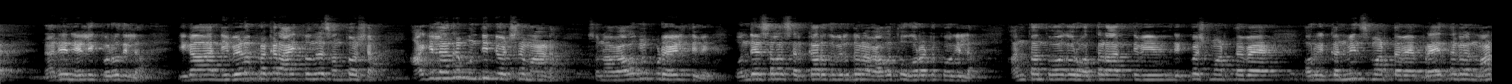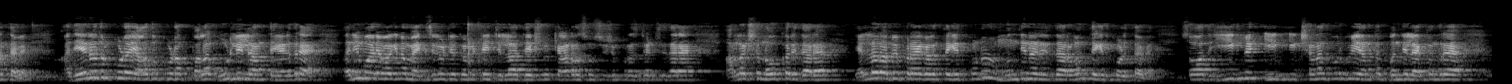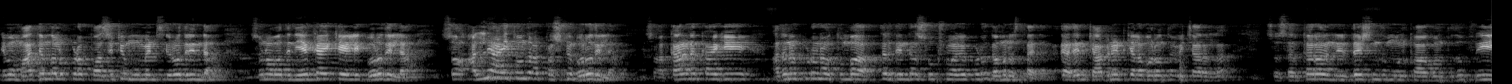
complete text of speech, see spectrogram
ನಾನೇನ್ ಹೇಳಿಕ್ ಬರೋದಿಲ್ಲ. ಈಗ ನೀವ್ ಹೇಳೋ ಪ್ರಕಾರ ಆಯ್ತು ಅಂದ್ರೆ ಸಂತೋಷ. ಆಗಿಲ್ಲ ಅಂದ್ರೆ ಮುಂದಿನ ಯೋಚನೆ ಮಾಡೋಣ. ಸೊ ನಾವ್ ಯಾವಾಗ್ಲೂ ಕೂಡ ಹೇಳ್ತೀವಿ, ಒಂದೇ ಸಲ ಸರ್ಕಾರದ ವಿರುದ್ಧ ನಾವ್ ಯಾವತ್ತೂ ಹೋರಾಟಕ್ಕೆ ಹೋಗಿಲ್ಲ. ಹಂತ ಹಂತವಾಗಿ ಅವ್ರು ಒತ್ತಡ ಹಾಕ್ತಿವಿ ರಿಕ್ವೆಸ್ಟ್ ಮಾಡ್ತೇವೆ, ಅವ್ರಿಗೆ ಕನ್ವಿನ್ಸ್ ಮಾಡ್ತೇವೆ, ಪ್ರಯತ್ನಗಳನ್ನು ಮಾಡ್ತೇವೆ. ಅದೇನಾದರೂ ಕೂಡ ಯಾವುದು ಕೂಡ ಫಲ ಗೂಡ್ಲಿಲ್ಲ ಅಂತ ಹೇಳಿದ್ರೆ ಅನಿವಾರ್ಯವಾಗಿ ನಮ್ಮ ಎಕ್ಸಿಕ್ಯೂಟಿವ್ ಕಮಿಟಿ ಜಿಲ್ಲಾಧ್ಯಕ್ಷರು ಕ್ಯಾಡರ್ ಅಸೋಸಿಯೇಷನ್ ಪ್ರೆಸಿಡೆಂಟ್ಸ್ ಇದ್ದಾರೆ ಆರು ಲಕ್ಷ ನೌಕರಿದ್ದಾರೆ ಎಲ್ಲರ ಅಭಿಪ್ರಾಯಗಳನ್ನು ತೆಗೆದುಕೊಂಡು ಮುಂದಿನ ನಿರ್ಧಾರವನ್ನು ತೆಗೆದುಕೊಳ್ತೇವೆ. ಸೊ ಅದು ಈಗಲೇ ಈ ಈ ಕ್ಷಣದವರೆಗೂ ಅಂತ ಬಂದಿಲ್ಲ. ಯಾಕಂದ್ರೆ ನಿಮ್ಮ ಮಾಧ್ಯಮದಲ್ಲೂ ಕೂಡ ಪಾಸಿಟಿವ್ ಮೂಮೆಂಟ್ಸ್ ಇರೋದ್ರಿಂದ ಸೊ ನಾವು ಅದನ್ನ ಏಕಾಏಕಿ ಹೇಳಿ ಬರೋದಿಲ್ಲ. ಸೊ ಅಲ್ಲೇ ಆಯ್ತು ಅಂದ್ರೆ ಪ್ರಶ್ನೆ ಬರೋದಿಲ್ಲ. ಸೊ ಆ ಕಾರಣಕ್ಕಾಗಿ ಅದನ್ನು ಕೂಡ ನಾವು ತುಂಬಾ ಹತ್ತಿರದಿಂದ ಸೂಕ್ಷ್ಮವಾಗಿ ಕೂಡ ಗಮನಿಸ್ತಾ ಇದ್ದೇವೆ. ಅದೇನು ಕ್ಯಾಬಿನೆಟ್ಗೆಲ್ಲ ಬರುವಂತ ವಿಚಾರ ಅಲ್ಲ. ಸೊ ಸರ್ಕಾರದ ನಿರ್ದೇಶನದ ಮೂಲಕ ಆಗುವಂಥದ್ದು ಫ್ರೀ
